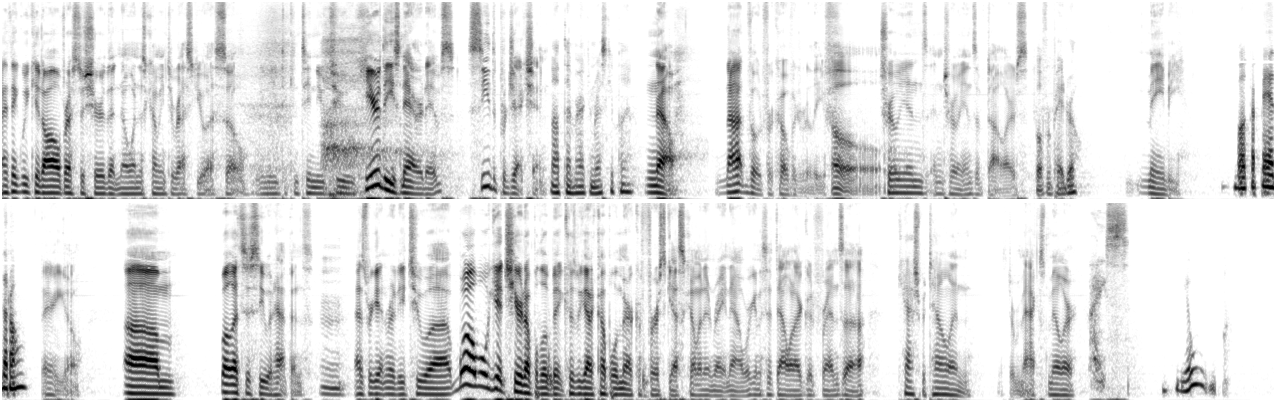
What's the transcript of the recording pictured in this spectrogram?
I think we could all rest assured that no one is coming to rescue us. So we need to continue to hear these narratives, see the projection. Not the American Rescue Plan. No, not vote for COVID relief. Oh, trillions and trillions of dollars. Vote for Pedro. Maybe. Vote for Pedro. There you go. Um, well, let's just see what happens Mm. as we're getting ready to. Uh, well, we'll get cheered up a little bit because we got a couple America First guests coming in right now. We're gonna sit down with our good friends, uh, Kash Patel and Mr. Max Miller. Nice. Yo. All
